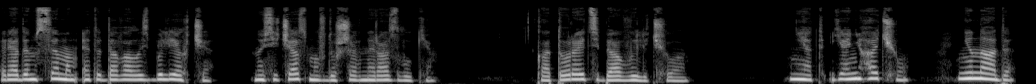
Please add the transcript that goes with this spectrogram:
Рядом с Сэмом это давалось бы легче, но сейчас мы в душевной разлуке. Которая тебя вылечила. Нет, я не хочу. Не надо.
